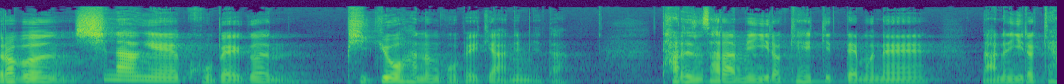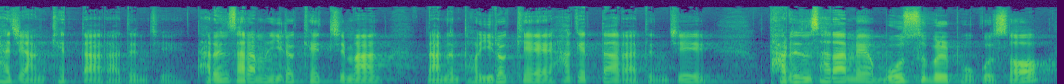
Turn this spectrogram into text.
여러분, 신앙의 고백은 비교하는 고백이 아닙니다. 다른 사람이 이렇게 했기 때문에 나는 이렇게 하지 않겠다라든지 다른 사람은 이렇게 했지만 나는 더 이렇게 하겠다라든지 다른 사람의 모습을 보고서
